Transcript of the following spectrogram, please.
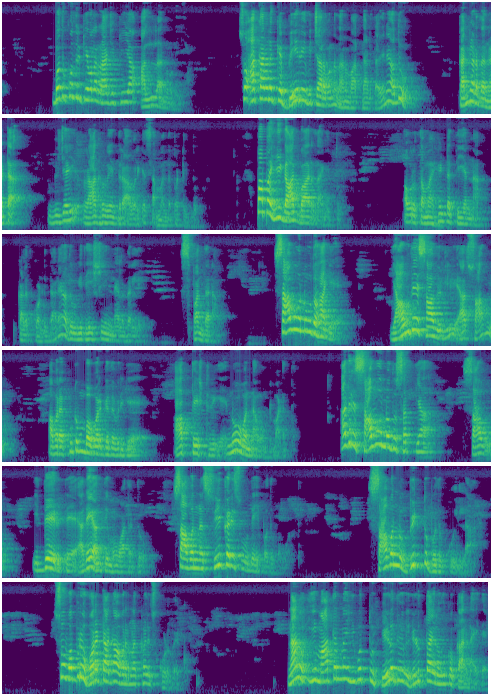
ಬದುಕು ಅಂದರೆ ಕೇವಲ ರಾಜಕೀಯ ಅಲ್ಲ ನೋಡಿ. ಸೊ ಆ ಕಾರಣಕ್ಕೆ ಬೇರೆ ವಿಚಾರವನ್ನು ನಾನು ಮಾತನಾಡ್ತಾ ಇದ್ದೇನೆ. ಅದು ಕನ್ನಡದ ನಟ ವಿಜಯ್ ರಾಘವೇಂದ್ರ ಅವರಿಗೆ ಸಂಬಂಧಪಟ್ಟಿದ್ದು. ಪಾಪ ಹೀಗಾಗಬಾರದಾಗಿತ್ತು. ಅವರು ತಮ್ಮ ಹೆಂಡತಿಯನ್ನು ಕಳೆದುಕೊಂಡಿದ್ದಾರೆ. ಅದು ವಿದೇಶಿ ನೆಲದಲ್ಲಿ ಸ್ಪಂದನ. ಸಾವು ಅನ್ನುವುದು ಹಾಗೆ. ಯಾವುದೇ ಸಾವಿರಲಿ ಆ ಸಾವು ಅವರ ಕುಟುಂಬ ವರ್ಗದವರಿಗೆ ಆಪ್ತೇಷ್ಟರಿಗೆ ನೋವನ್ನು ಉಂಟು ಮಾಡುತ್ತೆ. ಆದರೆ ಸಾವು ಅನ್ನೋದು ಸತ್ಯ. ಸಾವು ಇದ್ದೇ ಇರುತ್ತೆ, ಅದೇ ಅಂತಿಮವಾದದ್ದು. ಸಾವನ್ನು ಸ್ವೀಕರಿಸುವುದೇ ಬದುಕು ಸಾವನ್ನು ಬಿಟ್ಟು ಬದುಕು ಇಲ್ಲ. ಸೊ ಒಬ್ಬರು ಹೊರಟಾಗ ಅವರನ್ನು ಕಳಿಸ್ಕೊಡ್ಬೇಕು. ನಾನು ಈ ಮಾತನ್ನು ಇವತ್ತು ಹೇಳದು, ಹೇಳುತ್ತಾ ಇರೋದಕ್ಕೂ ಕಾರಣ ಇದೆ.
